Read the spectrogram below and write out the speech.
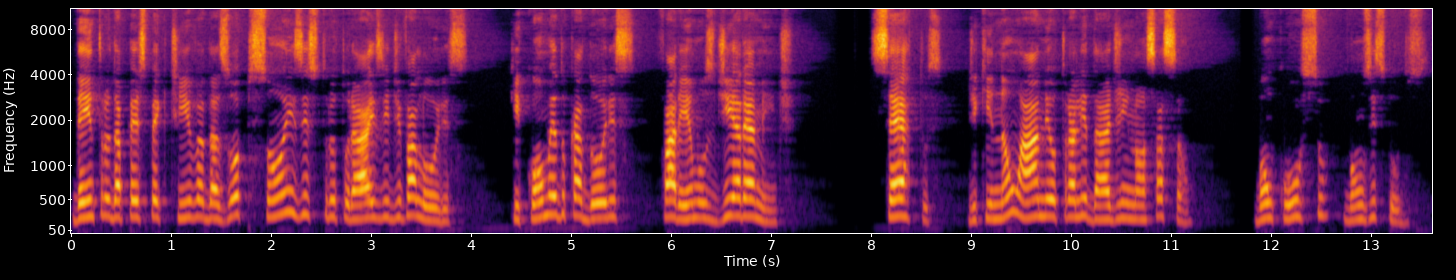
dentro da perspectiva das opções estruturais e de valores, que como educadores faremos diariamente, certos de que não há neutralidade em nossa ação. Bom curso, bons estudos.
